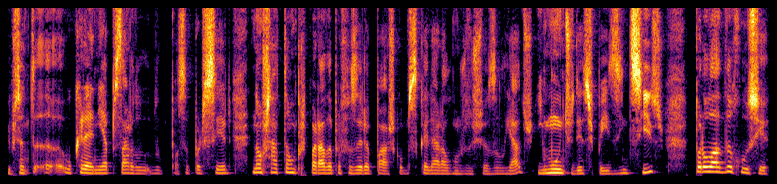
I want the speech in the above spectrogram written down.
E, portanto, a Ucrânia, apesar do, do que possa parecer, não está tão preparada para fazer a paz como se calhar alguns dos seus aliados e muitos desses países indecisos. Para o lado da Rússia,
